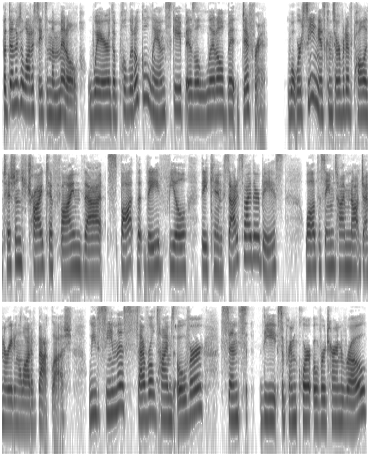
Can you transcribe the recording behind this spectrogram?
But then there's a lot of states in the middle where the political landscape is a little bit different. What we're seeing is conservative politicians try to find that spot that they feel they can satisfy their base while at the same time not generating a lot of backlash. We've seen this several times over since the Supreme Court overturned Roe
